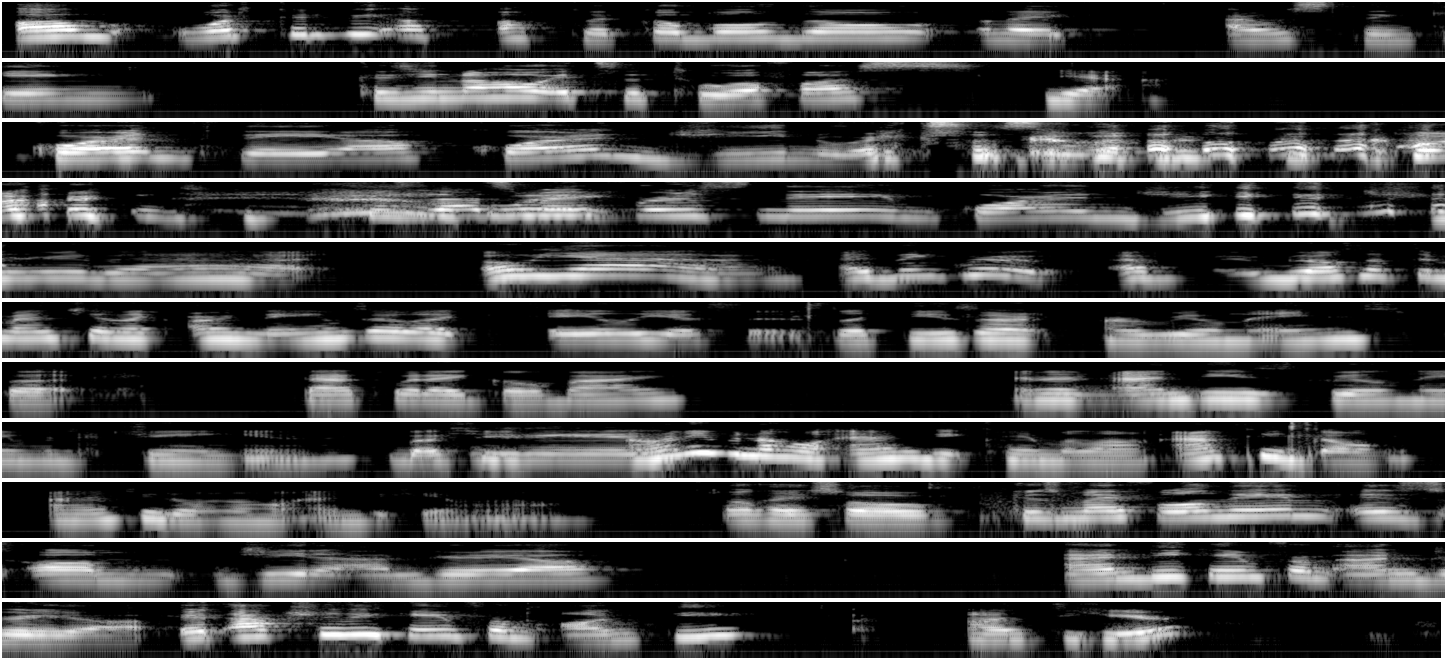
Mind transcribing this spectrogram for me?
Um, what could be ap- applicable though? Like I was thinking, because you know how it's the two of us. Yeah. Quaranthea, Quarantine works as well. Because that's my first name, Quarantine. True that. Oh yeah, I think we're. Uh, we also have to mention like our names are like aliases. Like these aren't our real names, but that's what I go by. And then Mhm. Andy's real name is Jean, but she's. Jean. I don't even know how Andy came along. I actually don't. I actually don't know how Andy came along. okay, so because my full name is um Gina Andrea. Andy came from Andrea. It actually came from Auntie. Auntie here.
